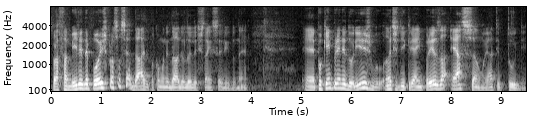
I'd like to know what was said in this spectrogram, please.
para a família e depois para a sociedade, para a comunidade onde ele está inserido. Né? É, porque empreendedorismo, antes de criar empresa, é ação, é atitude,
